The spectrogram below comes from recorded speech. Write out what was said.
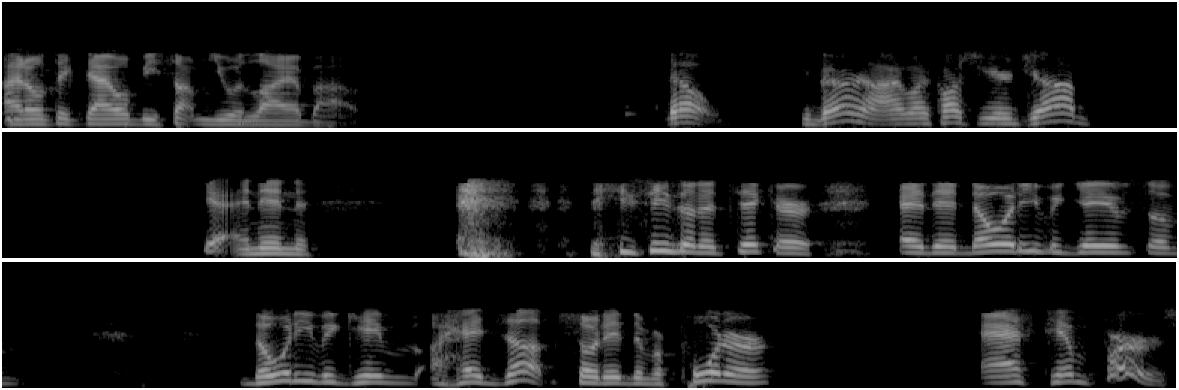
I don't think that would be something you would lie about. No, you better not. I'm going to cost you your job. Yeah, and then he sees on the ticker, and then no one even gave him some. No one even gave a heads up. So then the reporter asked him first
